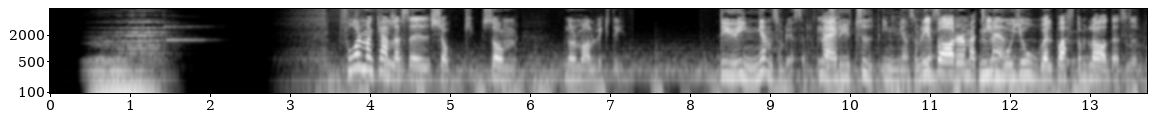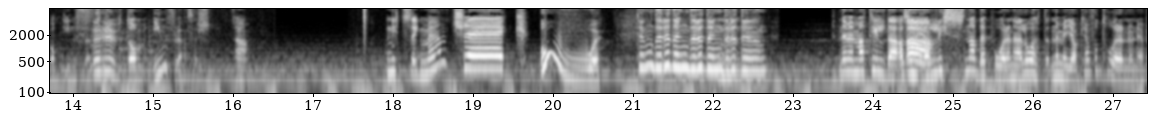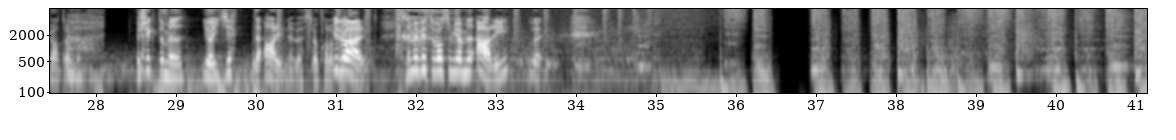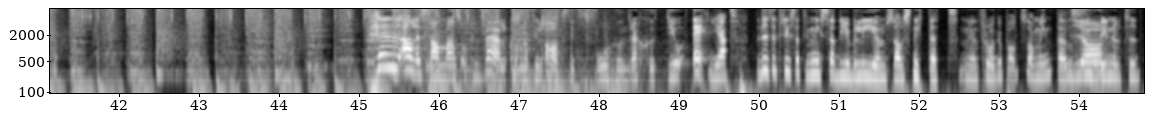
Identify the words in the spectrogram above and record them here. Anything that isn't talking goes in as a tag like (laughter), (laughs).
Får man kalla sig tjock som normalviktig? Det är ju ingen som reser. Nej. Alltså det är ju typ ingen som Det är reser. bara de här Tim Men- och Joel på Aftonbladet typ och influencers. Förutom influencers. Ja. Nytt segment, check! Oh! Dung, dung, dung, dung, dung, dung, dung. Nej men Matilda, alltså när Ah. jag lyssnade på den här låten, nej men jag kan få tårar nu när jag pratar om det. Ursäkta mig, jag är jättearg nu efter att ha kollat Är på du arg? Nej men vet du vad som gör mig arg? Nej. Hej allesammans och välkomna till avsnitt 271. Japp. Lite trist att vi missade jubileumsavsnittet med en frågepodd som vi inte ens Ja. gjorde i nutid.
